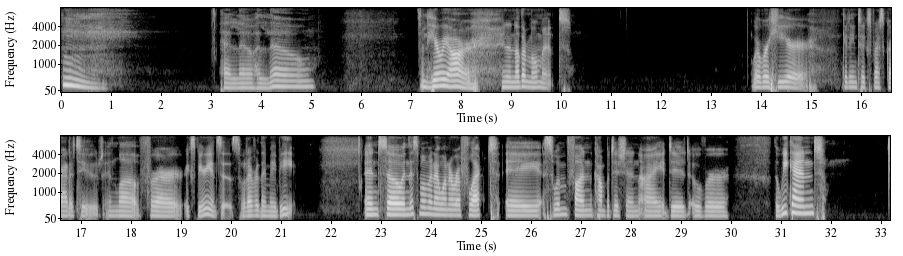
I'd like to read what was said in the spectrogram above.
Hmm. Hello, hello. And here we are in another moment where we're here getting to express gratitude and love for our experiences, whatever they may be. And so, in this moment, I want to reflect a swim fun competition I did over the weekend.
